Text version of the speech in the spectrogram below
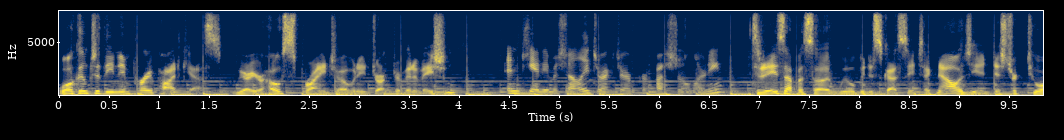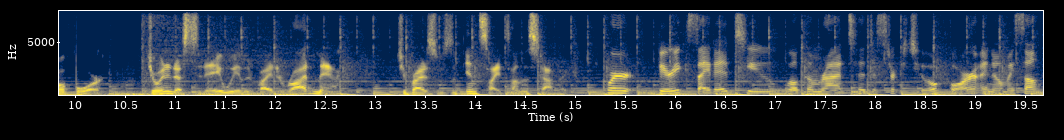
Welcome to the Indian Prairie Podcast. We are your hosts, Brian Giovanni, Director of Innovation. And Candy Michelli, Director of Professional Learning. Today's episode, we will be discussing technology in District 204. Joining us today, we have invited Rod Mack to provide us with some insights on this topic. We're very excited to welcome Rod to District 204. I know myself,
